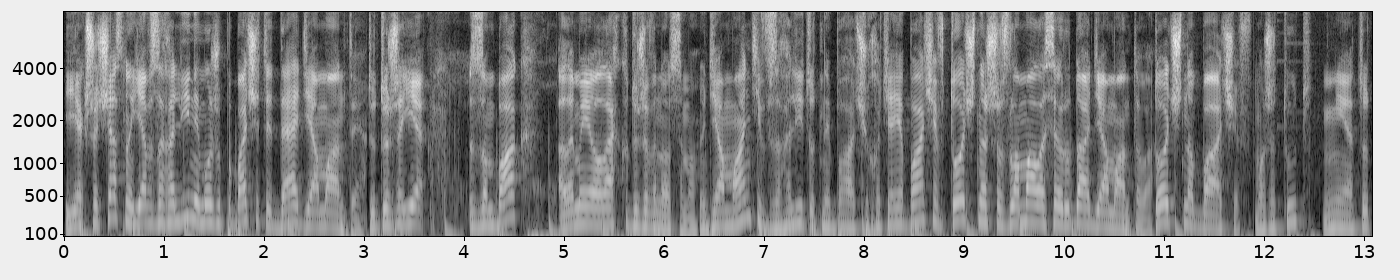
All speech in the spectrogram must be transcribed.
І якщо чесно, я взагалі не можу побачити, де діаманти. Тут уже є. зомбак, але ми його легко дуже виносимо. Ну, діамантів взагалі тут не бачу. Хоча я бачив точно, що зламалася руда діамантова. Точно бачив. Може тут? Ні, тут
